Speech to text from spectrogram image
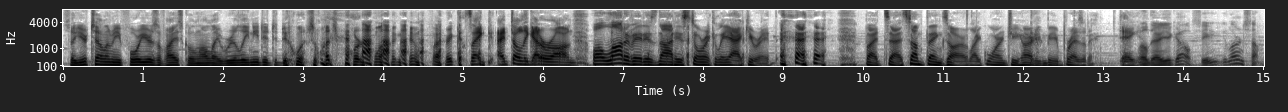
So you're telling me four years of high school and all I really needed to do was watch Boardwalk Empire because I, I totally got it wrong. Well, a lot of it is not historically accurate, but uh, some things are, like Warren G. Harding being president. Dang it. Well, there you go. See, you learned something.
